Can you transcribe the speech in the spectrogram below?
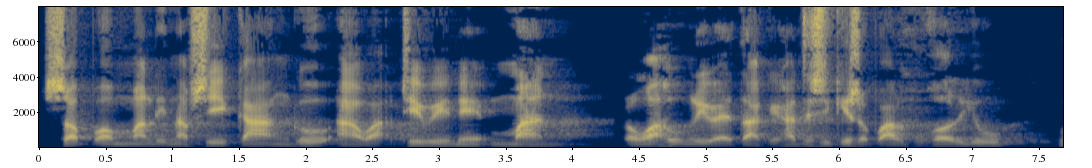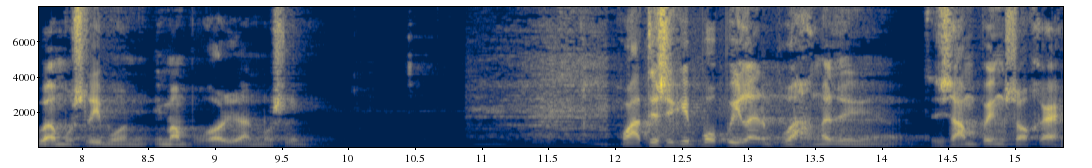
Sapa mali nafsi kanggo awak dhewe ne man rawahu ngriwayatake hadis iki sapa al bukhari wa muslimun imam bukhari dan muslim. Hadis iki populer banget di samping sokeh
